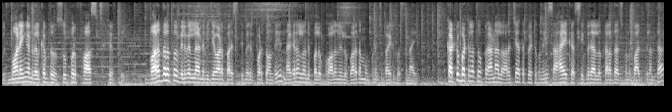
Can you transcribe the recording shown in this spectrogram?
Good morning and welcome to super fast fifty వరదలతో విలువెల్లాడిన విజయవాడ పరిస్థితి మెరుగుపడుతోంది. నగరంలోని పలు కాలనీలు వరద ముంపు నుంచి బయటకు వస్తున్నాయి. కట్టుబట్టలతో ప్రాణాలు అరచేత పెట్టుకుని సహాయక శిబిరాల్లో తలదాచుకున్న బాధితులంతా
